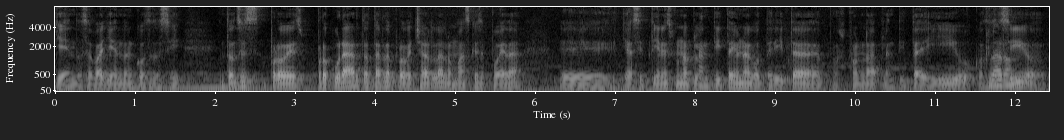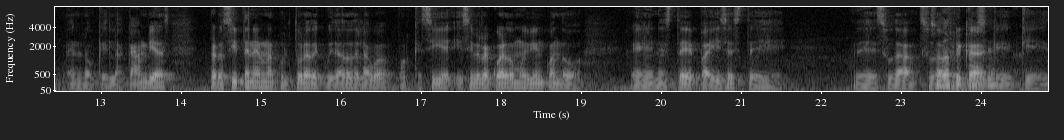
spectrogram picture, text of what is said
yendo, se va yendo en cosas así. Entonces, pro, es procurar tratar de aprovecharla lo más que se pueda. Eh, ya si tienes una plantita y una goterita, pues pon la plantita ahí o cosas Claro. así, o en lo que la cambias. Pero sí tener una cultura de cuidado del agua, porque sí, y sí recuerdo muy bien cuando eh, en este país, este de Sudá- Sudáfrica, Sudáfrica, sí. que, que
